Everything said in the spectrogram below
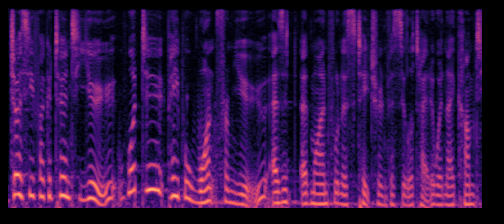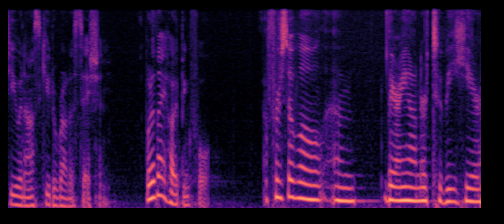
Jossy, if I could turn to you, what do people want from you as a, a mindfulness teacher and facilitator when they come to you and ask you to run a session? What are they hoping for? First of all, um, very honored to be here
